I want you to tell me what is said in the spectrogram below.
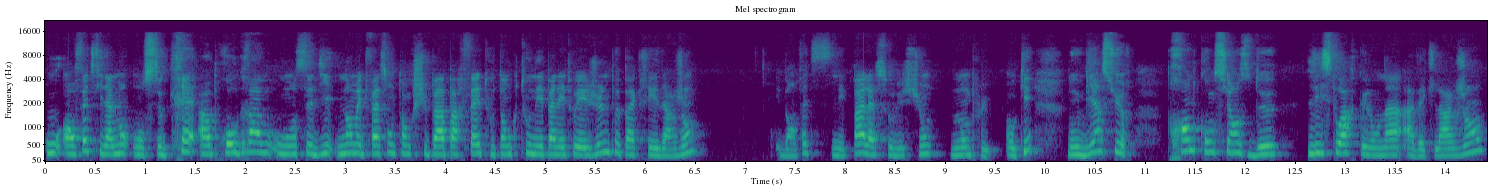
où en fait finalement on se crée un programme où on se dit non mais de toute façon tant que je suis pas parfaite ou tant que tout n'est pas nettoyé je ne peux pas créer d'argent et ben en fait ce n'est pas la solution non plus. Ok? Donc bien sûr prendre conscience de l'histoire que l'on a avec l'argent,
